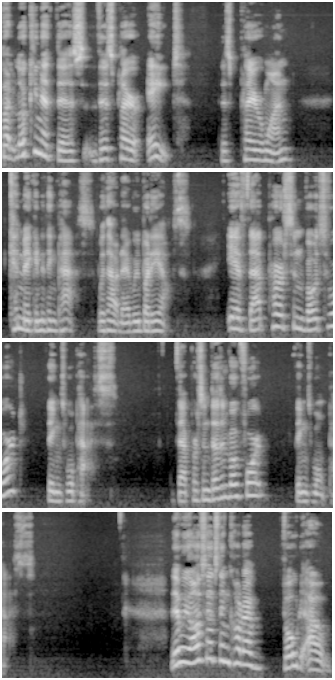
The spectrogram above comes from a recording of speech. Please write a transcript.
but looking at this, this player 8, this player 1, can make anything pass without everybody else. If that person votes for it, things will pass If that person doesn't vote for it, things won't pass. Then we also have something called a vote out,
